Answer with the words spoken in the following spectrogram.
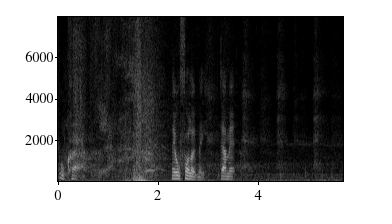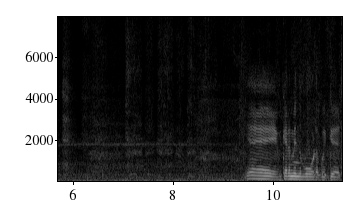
Oh crap. They all followed me. Damn it. Yay, we get them in the water, we're good.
